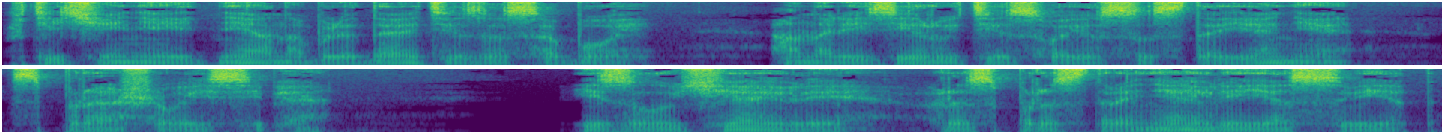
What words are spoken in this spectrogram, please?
В течение дня наблюдайте за собой, анализируйте свое состояние – спрашивая себя, излучаю ли, распространяю ли я свет,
